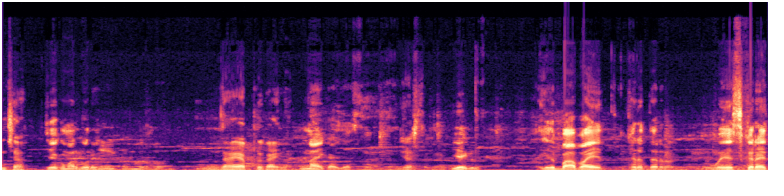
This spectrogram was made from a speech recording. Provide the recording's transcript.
तुमच्या? जयकुमार गोरे नाही आपलं काय नाही. नाही काय जास्त. जास्त काय? या इकडे. इकडे बाबा आहेत खरं तर वयस्कर आहेत.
